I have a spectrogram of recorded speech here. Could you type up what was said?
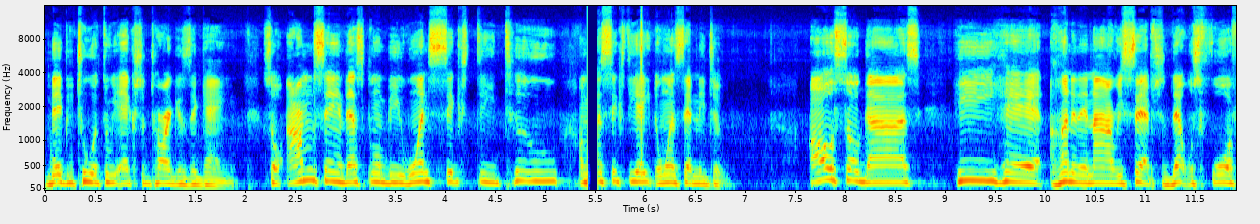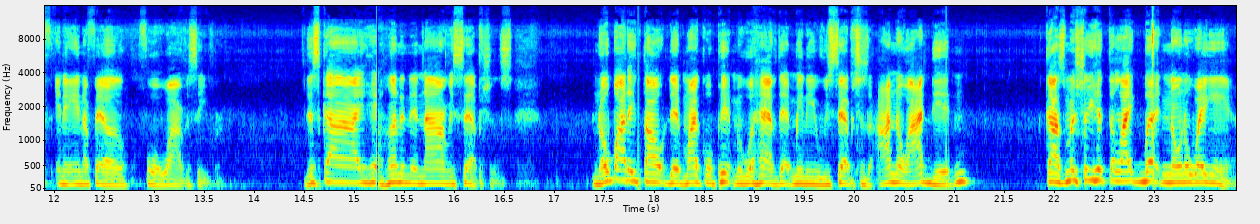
maybe two or three extra targets a game. So I'm saying that's going to be 162, I'm 168 to 172. Also, guys, he had 109 receptions. That was fourth in the NFL for a wide receiver. This guy had 109 receptions. Nobody thought that Michael Pittman would have that many receptions. I know I didn't. Guys, make sure you hit the like button on the way in.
